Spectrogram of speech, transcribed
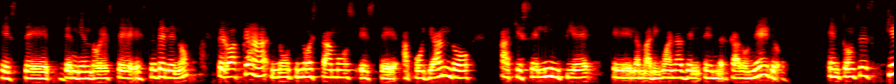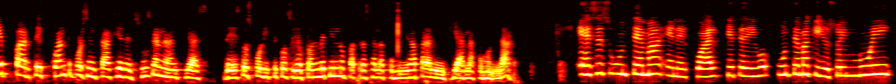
este, vendiendo este, este veneno, pero acá no, no estamos este, apoyando a que se limpie eh, la marihuana del, mercado negro. Entonces, ¿qué parte, cuánto porcentaje de sus ganancias de estos políticos le están metiendo para atrás a la comunidad para limpiar la comunidad? Ese es un tema en el cual, que te digo, un tema que yo soy muy,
